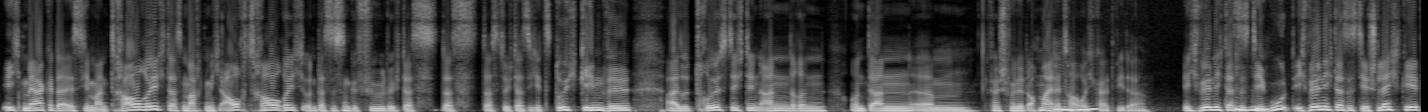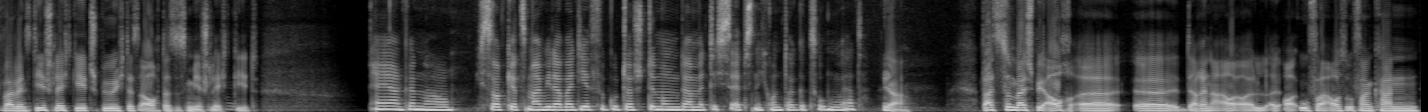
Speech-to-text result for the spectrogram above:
ich merke, da ist jemand traurig, das macht mich auch traurig und das ist ein Gefühl, durch das, das, das, durch das ich jetzt durchgehen will. Also tröste ich den anderen und dann ähm, verschwindet auch meine mhm. Traurigkeit wieder. Ich will nicht, dass mhm. es dir gut, ich will nicht, dass es dir schlecht geht, weil wenn es dir schlecht geht, spüre ich das auch, dass es mir schlecht geht. Ja, ja, genau. Ich sorge jetzt mal wieder bei dir für gute Stimmung, damit ich selbst nicht runtergezogen werde. Ja, was zum Beispiel auch äh, äh, darin ufer, ausufern kann,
